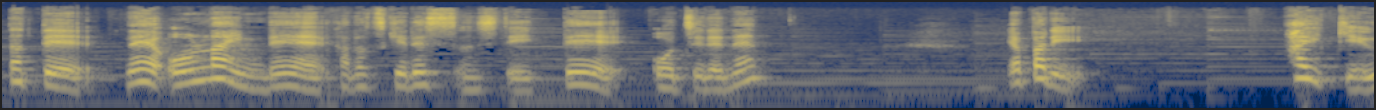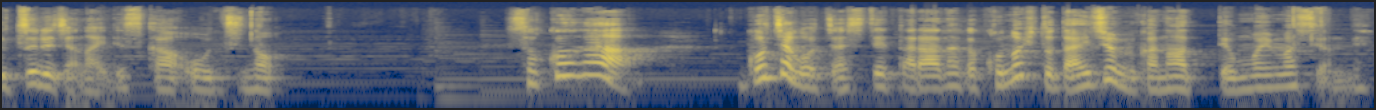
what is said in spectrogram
だってね、オンラインで片付けレッスンしていて、お家でね、やっぱり背景映るじゃないですか、お家の。そこがごちゃごちゃしてたら、なんかこの人大丈夫かなって思いますよね。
